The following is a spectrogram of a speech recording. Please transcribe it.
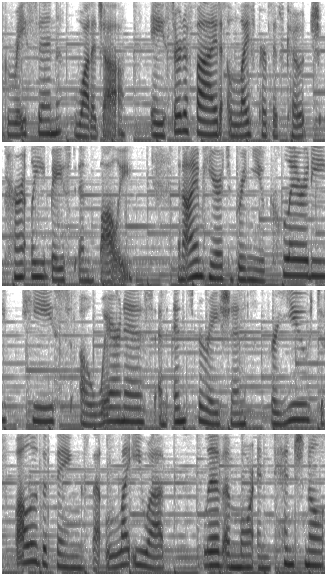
Grayson Wadajaw, a certified life purpose coach currently based in Bali. And I am here to bring you clarity, peace, awareness, and inspiration for you to follow the things that light you up, live a more intentional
